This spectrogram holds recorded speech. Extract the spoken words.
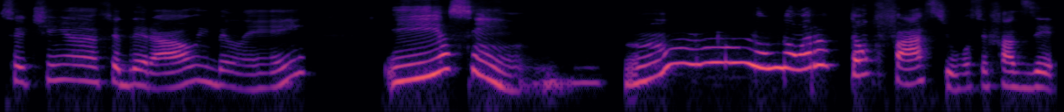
você tinha federal em Belém, e assim. Não, não, não era tão fácil você fazer.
